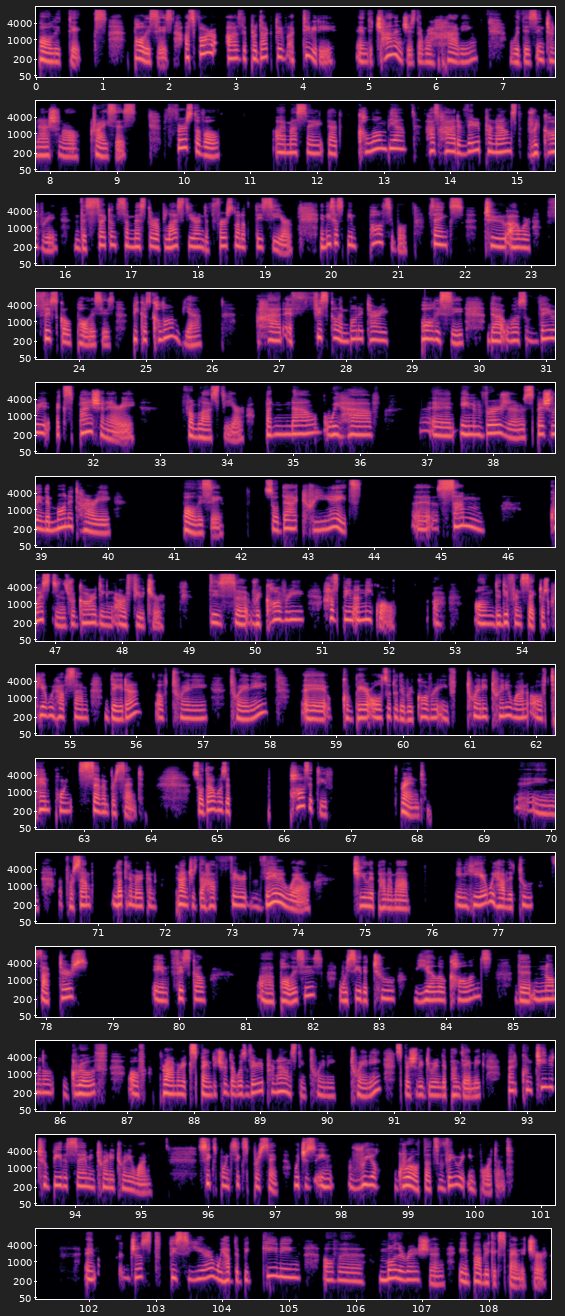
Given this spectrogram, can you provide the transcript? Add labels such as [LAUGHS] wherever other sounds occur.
politics policies. As far as the productive activity and the challenges that we're having with this international crisis, first of all, I must say that Colombia has had a very pronounced recovery in the second semester of last year and the first one of this year. And this has been possible thanks to our fiscal policies because Colombia had a fiscal and monetary policy that was very expansionary from last year. But now we have an inversion, especially in the monetary policy. So that creates uh, some questions regarding our future. This uh, recovery has been unequal uh, on the different sectors. Here we have some data of 2020 uh, also to the recovery in 2021 of 10.7%. So that was a positive trend in for some Latin American countries that have fared very well, Chile, Panama. In here, we have the two factors in fiscal uh, policies. We see the two yellow columns, the nominal growth of primary expenditure that was very pronounced in 2020, especially during the pandemic, but continued to be the same in 2021. 6.6%, which is in real growth. That's very important. And just this year, we have the beginning of a moderation in public expenditure.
